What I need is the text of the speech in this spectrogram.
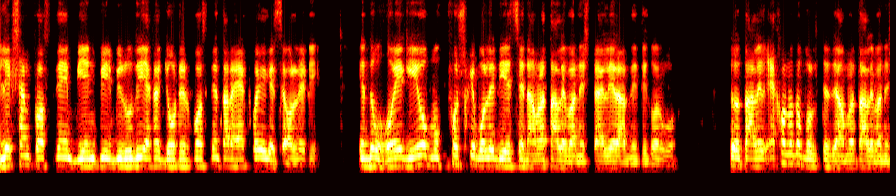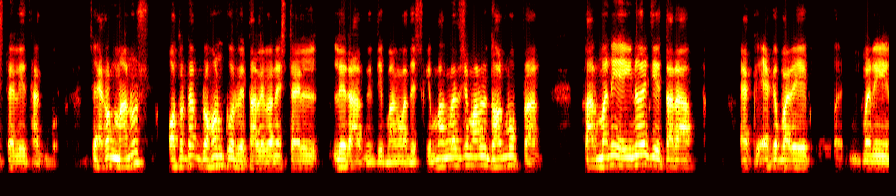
ইলেকশন প্রশ্নে বিএনপির বিরোধী একটা জোটের প্রশ্নে তারা এক হয়ে গেছে অলরেডি কিন্তু হয়ে গিয়েও মুখ ফসকে বলে দিয়েছেন, আমরা তালেবান স্টাইলে রাজনীতি করব। তো তালে, এখনও তো বলতে যে আমরা তালেবান স্টাইলেই থাকব। তো এখন মানুষ কতটা গ্রহণ করবে তালেবান স্টাইলের রাজনীতি বাংলাদেশকে। বাংলাদেশের মানুষ ধর্মপ্রাণ। তার মানে এই নয় যে তারা এক- একেবারে মানে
